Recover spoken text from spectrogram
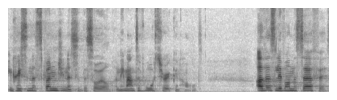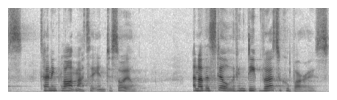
increasing the sponginess of the soil and the amount of water it can hold. Others live on the surface, turning plant matter into soil. And others still live in deep vertical burrows,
